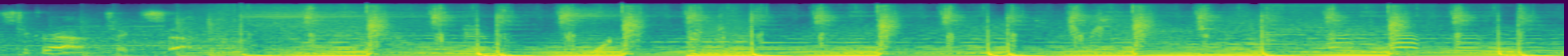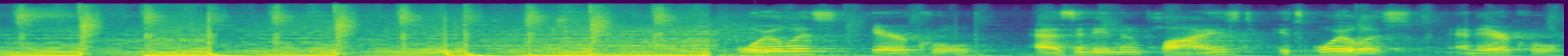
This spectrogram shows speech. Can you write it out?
Stick around, check this out. Air-cooled. As the name implies, it's oilless and air-cooled.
